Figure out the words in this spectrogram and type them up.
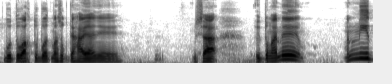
Butuh waktu buat masuk cahayanya. bisa hitungannya menit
